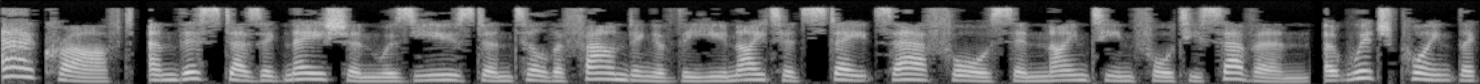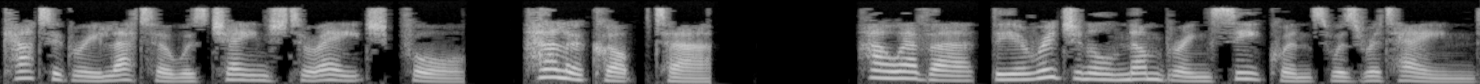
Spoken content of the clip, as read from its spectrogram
aircraft, and this designation was used until the founding of the United States Air Force in 1947, at which point the category letter was changed to H, for helicopter. However, the original numbering sequence was retained.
